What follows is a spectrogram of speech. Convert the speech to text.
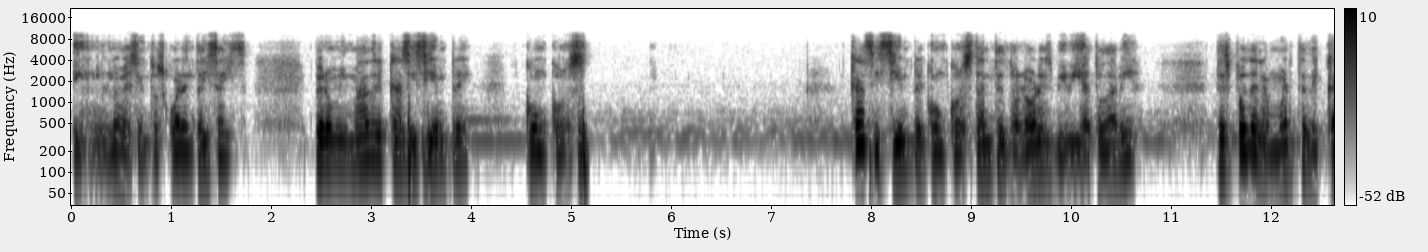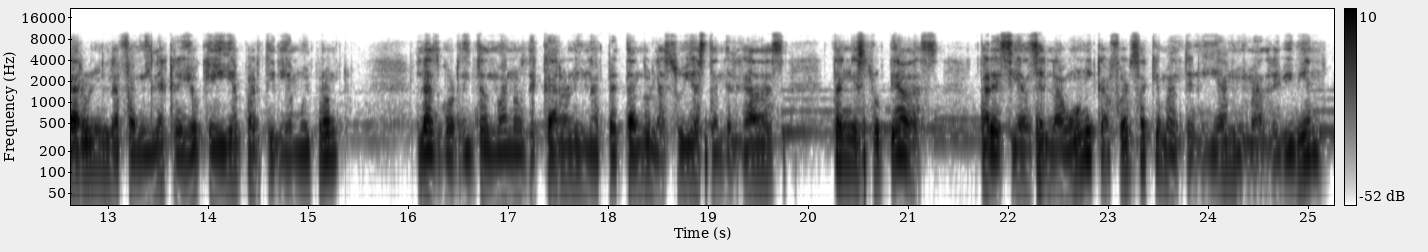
en 1946, pero mi madre casi siempre con casi siempre con constantes dolores vivía todavía. Después de la muerte de Caroline, la familia creyó que ella partiría muy pronto. Las gorditas manos de Caroline apretando las suyas tan delgadas, tan estropeadas, parecían ser la única fuerza que mantenía a mi madre viviendo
